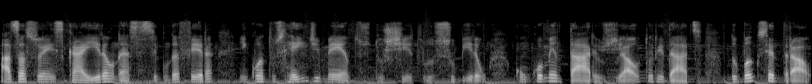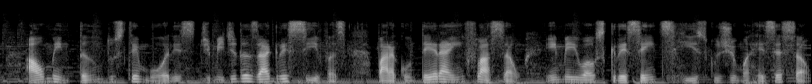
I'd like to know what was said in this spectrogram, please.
as ações caíram nesta segunda-feira, enquanto os rendimentos dos títulos subiram com comentários de autoridades do Banco Central, aumentando os temores de medidas agressivas para conter a inflação em meio aos crescentes riscos de uma recessão.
